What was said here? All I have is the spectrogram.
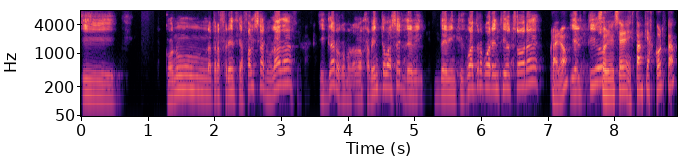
y con una transferencia falsa anulada. Y claro, como el alojamiento va a ser de, de 24 a 48 horas, claro, y el tío... Suelen ser estancias cortas.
